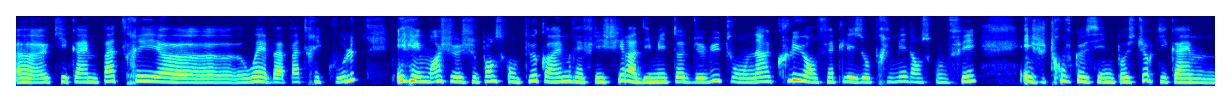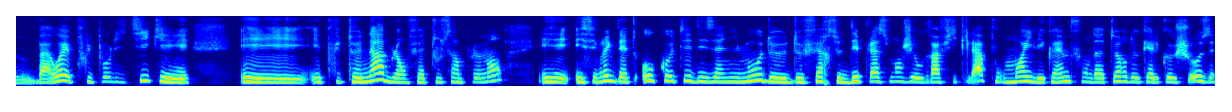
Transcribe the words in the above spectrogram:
euh, qui est quand même pas très, euh, bah, cool. Et moi je, pense qu'on peut quand même réfléchir à des méthodes de lutte où on inclut en fait les opprimés dans ce qu'on fait. Et je trouve que c'est une posture qui est quand même, bah plus politique et, et, plus tenable en fait tout simplement. Et, c'est vrai que d'être aux côtés des animaux, de, de faire ce déplacement géographique là, pour moi, il est quand même fondateur de quelque chose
